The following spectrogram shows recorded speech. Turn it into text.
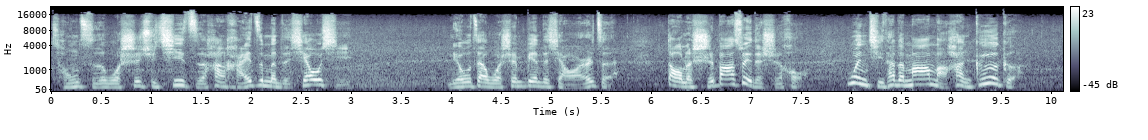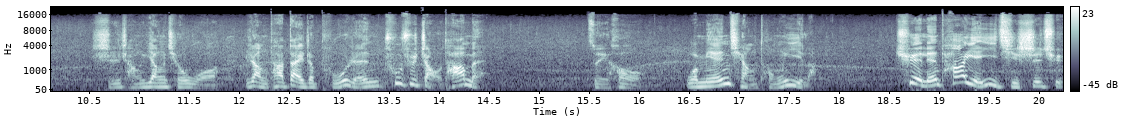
从此我失去妻子和孩子们的消息。留在我身边的小儿子，到了十八岁的时候，问起他的妈妈和哥哥，时常央求我让他带着仆人出去找他们。最后，我勉强同意了，却连他也一起失去。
